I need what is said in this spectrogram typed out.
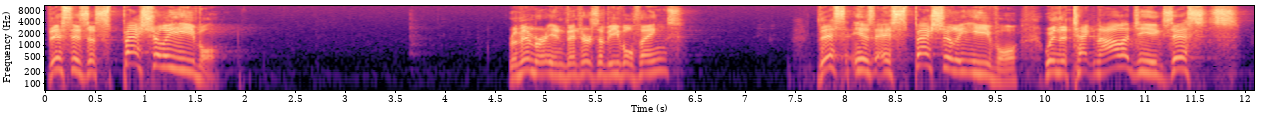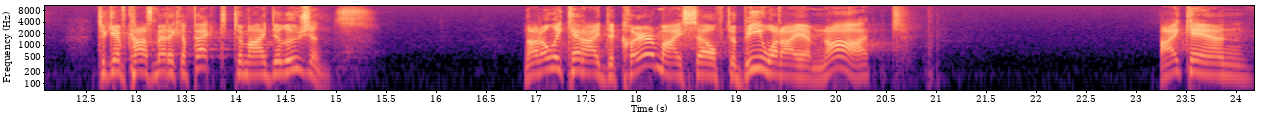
This is especially evil. Remember, inventors of evil things? This is especially evil when the technology exists to give cosmetic effect to my delusions. Not only can I declare myself to be what I am not, I can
